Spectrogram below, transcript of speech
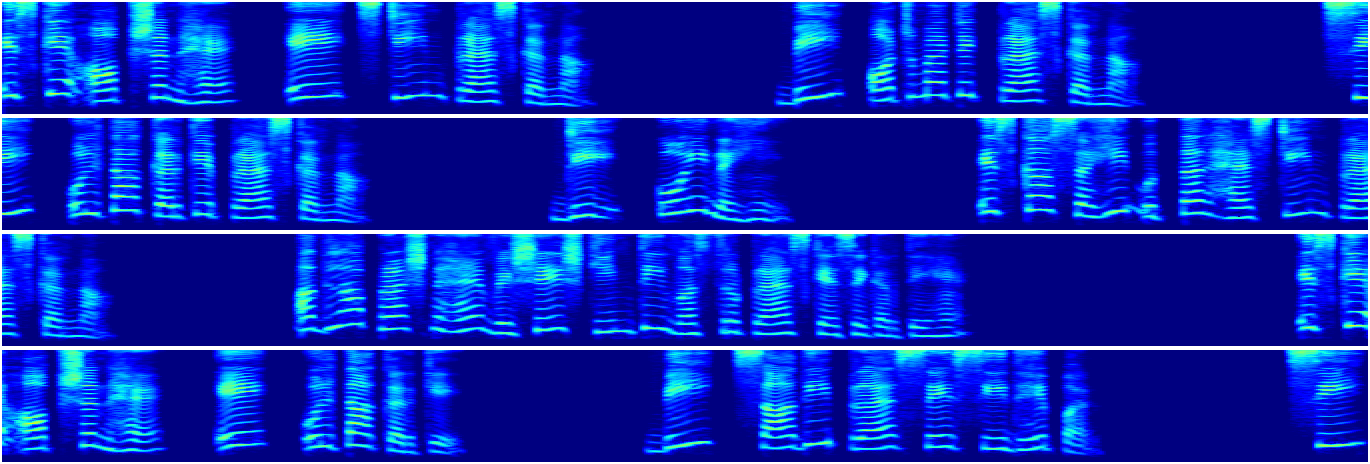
इसके ऑप्शन है ए स्टीम प्रेस करना। बी ऑटोमेटिक प्रेस करना। सी उल्टा करके प्रेस करना। डी कोई नहीं। इसका सही उत्तर है स्टीम प्रेस करना। अगला प्रश्न है, विशेष कीमती वस्त्र प्रेस कैसे करते हैं? इसके ऑप्शन है, ए, उल्टा करके, बी, सादी प्रेस से सीधे पर, सी,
